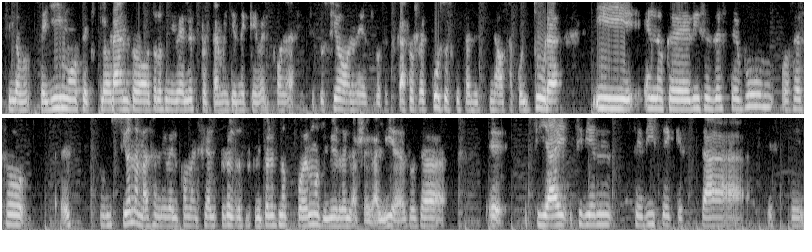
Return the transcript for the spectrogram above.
si lo seguimos explorando a otros niveles, pues también tiene que ver con las instituciones, los escasos recursos que están destinados a cultura. Y en lo que dices de este boom, o eso funciona más a nivel comercial, pero los escritores no podemos vivir de las regalías. O sea, eh, si hay, si bien se dice que está este,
